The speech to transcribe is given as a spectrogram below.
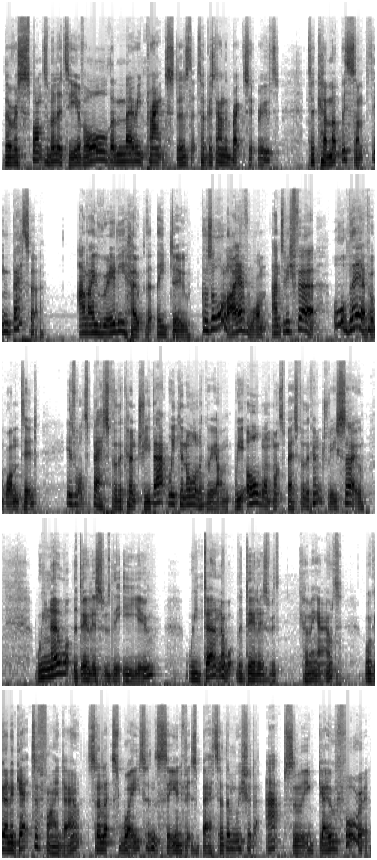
the responsibility of all the merry pranksters that took us down the Brexit route to come up with something better. And I really hope that they do. Because all I ever want, and to be fair, all they ever wanted is what's best for the country. That we can all agree on. We all want what's best for the country. So we know what the deal is with the EU. We don't know what the deal is with coming out. We're going to get to find out. So let's wait and see. And if it's better, then we should absolutely go for it.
